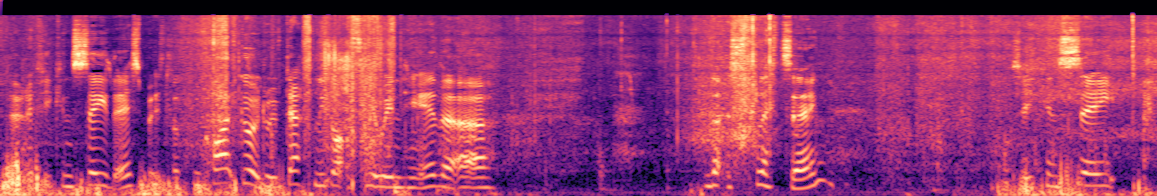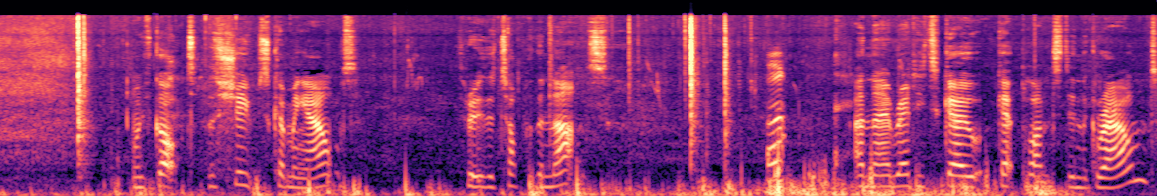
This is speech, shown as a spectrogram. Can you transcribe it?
Don't know if you can see this, but it's looking quite good. We've definitely got a few in here that are that are splitting. So you can see we've got the shoots coming out through the top of the nuts and they're ready to go get planted in the ground.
